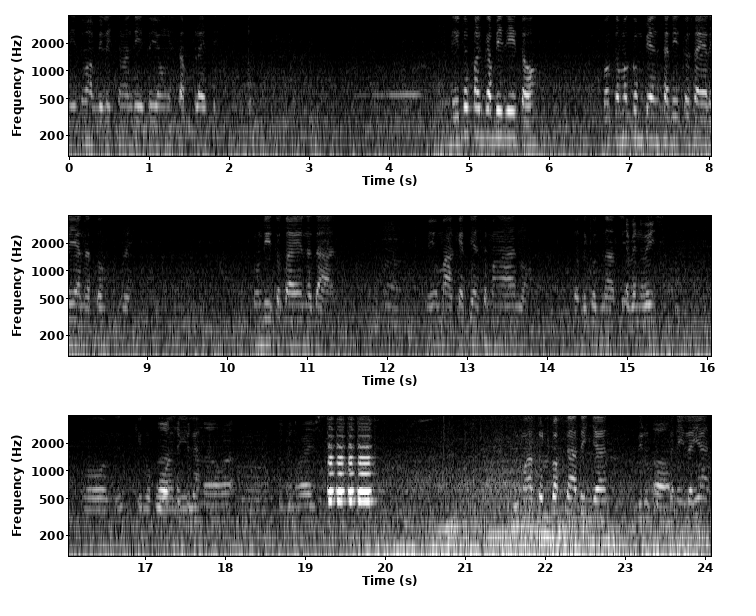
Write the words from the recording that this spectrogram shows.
Dito mabilis naman dito yung stoplight eh. Dito pag gabi dito, huwag ka magkumpiyansa dito sa area na to. Pre. Kung dito tayo nadaan, Hmm. may umakit yan sa mga ano, sa likod natin. Seven ways. O kinukuha Ah, nila. na. Oo. Seven ways. yung mga toolbox natin dyan, binubuksan Ah. nila yan.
